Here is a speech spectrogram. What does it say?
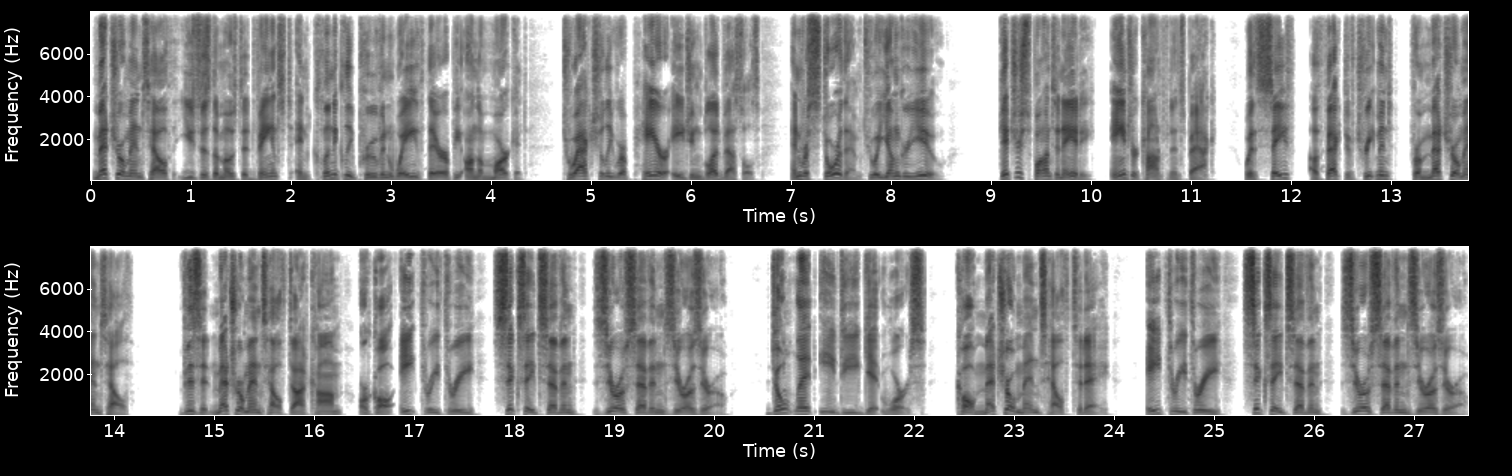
Metro Men's Health uses the most advanced and clinically proven wave therapy on the market to actually repair aging blood vessels and restore them to a younger you. Get your spontaneity and your confidence back with safe, effective treatment from Metro Men's Health. Visit MetroMen'sHealth.com or call 833-687-0700. Don't let ED get worse. Call Metro Men's Health today. 833-687-0700.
